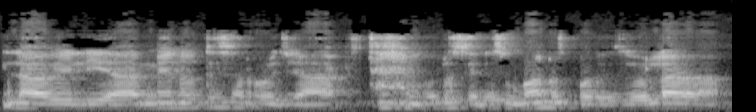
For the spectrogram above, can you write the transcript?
la habilidad menos desarrollada que tenemos los seres humanos, por eso la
